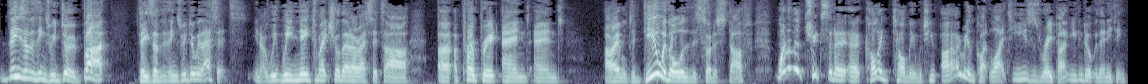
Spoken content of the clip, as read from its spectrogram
these are the things we do, but these are the things we do with assets. You know, we, we need to make sure that our assets are uh, appropriate and, and, are able to deal with all of this sort of stuff. One of the tricks that a, a colleague told me, which he, I really quite liked, he uses Reaper, you can do it with anything,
